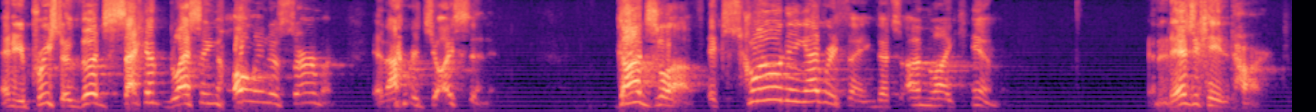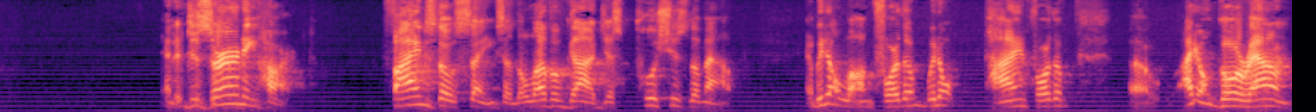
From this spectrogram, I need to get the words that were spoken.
And he preached a good second blessing holiness sermon. And I rejoiced in it. God's love, excluding everything that's unlike Him, and an educated heart, and a discerning heart finds those things, and the love of God just pushes them out. And we don't long for them, we don't pine for them. Uh, I don't go around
